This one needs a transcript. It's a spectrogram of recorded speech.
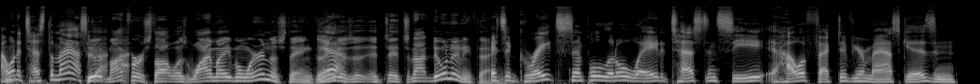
I want to test the mask." Dude, my I- first thought was, why am I even wearing this thing? thing? Yeah. Is it, it's, it's not doing anything. it's a great, simple little way to test and see how effective your mask is. And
